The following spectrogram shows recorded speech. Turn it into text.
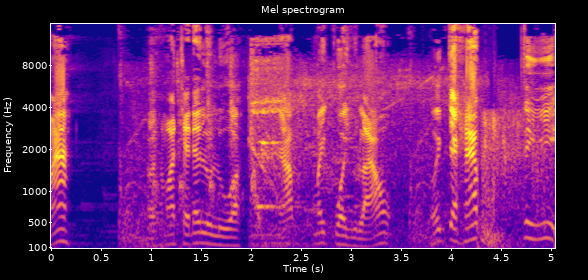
มาเราสามารถใช้ได้รัวๆนะครับ ไม่กลัวอยู่แล้วเฮ้ยจะแฮปนี่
